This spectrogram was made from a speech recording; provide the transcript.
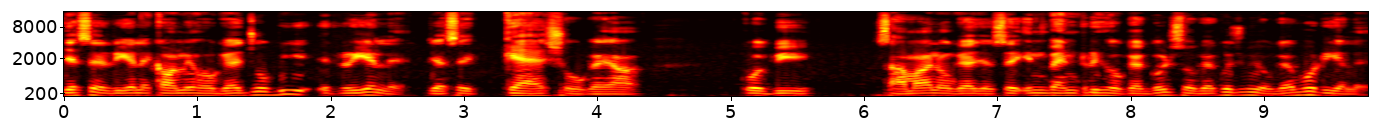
जैसे रियल अकाउंट में हो गया, जो भी रियल है, जैसे कैश हो गया, कोई भी सामान हो गया, जैसे इन्वेंट्री हो गया गुड्स हो गया, कुछ भी हो गया, वो रियल है।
